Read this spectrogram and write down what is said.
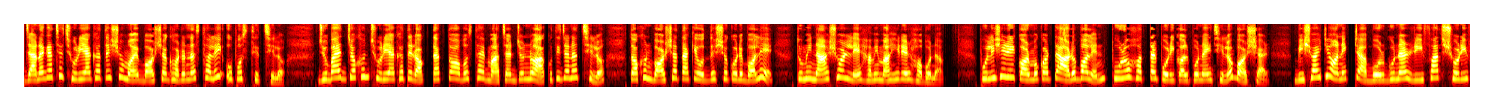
জানা গেছে, ছুরি আঘাতের সময় বর্ষা ঘটনাস্থলেই উপস্থিত ছিল। জুবায়েদ যখন ছুরি আঘাতে রক্তাক্ত অবস্থায় বাঁচার জন্য আকুতি জানাচ্ছিল, তখন বর্ষা তাকে উদ্দেশ্য করে বলে, তুমি না সরলে আমি মাহিরের হব না। পুলিশের এই কর্মকর্তা আরও বলেন, পুরো হত্যার পরিকল্পনাই ছিল বর্ষার। বিষয়টি অনেকটা বরগুনার রিফাত শরীফ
